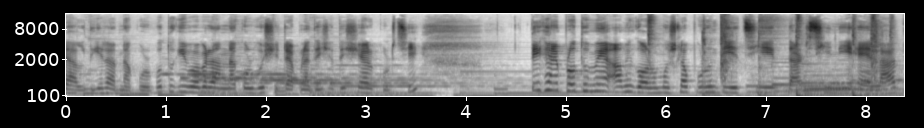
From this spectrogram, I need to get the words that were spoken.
ডাল দিয়ে রান্না করব। তো কীভাবে রান্না করব সেটা আপনাদের সাথে শেয়ার করছি। তো এখানে প্রথমে আমি গরম মশলা পুরন দিয়েছি, দারচিনি, এলাচ,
